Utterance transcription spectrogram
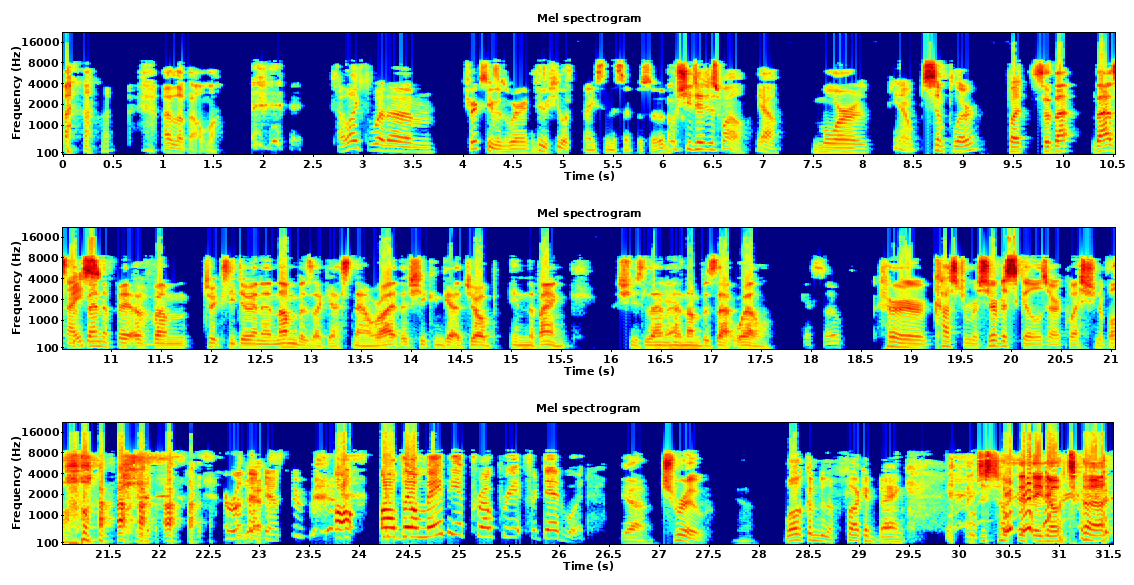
I love Alma. I liked what um Trixie was wearing too. She looked nice in this episode. Oh, she did as well. Yeah, more you know, simpler, but So that that's Nice. the benefit of um, Trixie doing her numbers, I guess. Now, right, that she can get a job in the bank. She's learned Yeah. her numbers that well. Guess so. her customer service skills are questionable. I wrote that down too. Although maybe appropriate for Deadwood. yeah, True. Welcome to the fucking bank. I just hope that they don't. Uh,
